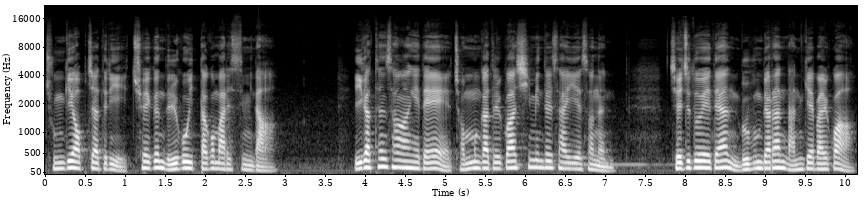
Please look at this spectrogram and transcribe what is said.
중개업자들이 최근 늘고 있다고 말했습니다. 이 같은 상황에 대해 전문가들과 시민들 사이에서는 제주도에 대한 무분별한 난개발과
